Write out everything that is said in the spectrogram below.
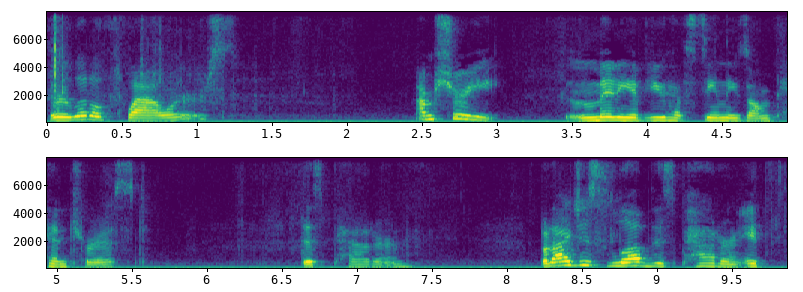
they're little flowers. I'm sure you, many of you have seen these on Pinterest. This pattern. But I just love this pattern. It's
